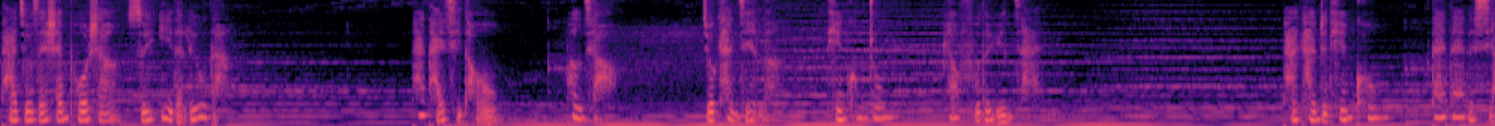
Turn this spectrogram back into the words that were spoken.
它就在山坡上随意的溜达。他抬起头，碰巧就看见了天空中漂浮的云彩。他看着天空，呆呆的想：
